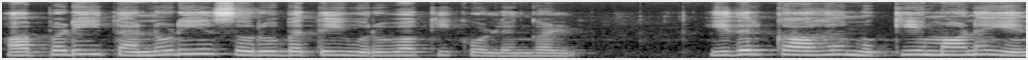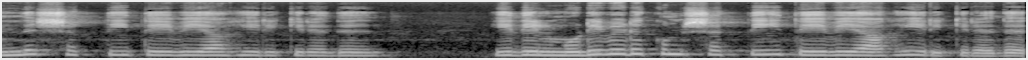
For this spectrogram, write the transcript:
அப்படி தன்னுடைய சொரூபத்தை உருவாக்கி கொள்ளுங்கள். இதற்காக முக்கியமான எந்த சக்தி தேவையாக இருக்கிறது? இதில் முடிவெடுக்கும் சக்தி தேவையாக இருக்கிறது.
